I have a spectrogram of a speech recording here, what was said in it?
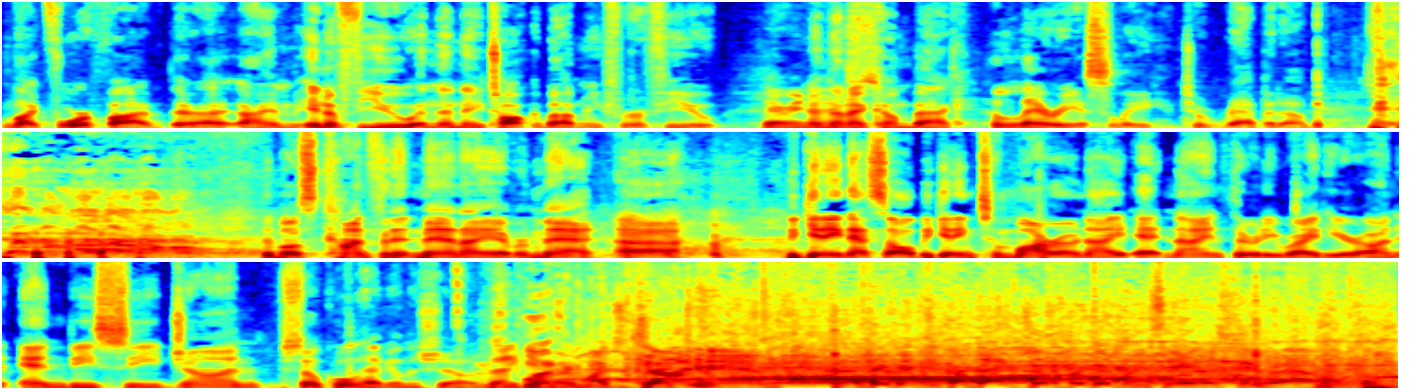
like four or five. There, I, I am in a few, and then they talk about me for a few. Very And then I come back hilariously to wrap it up. The most confident man I ever met. Uh, beginning, that's all beginning tomorrow night at 9:30 right here on NBC. Jon, so cool to have you on the show. Thank you very much, Jon. Hamm. If they come back, Ginnifer Goodwin's here. Stick around.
